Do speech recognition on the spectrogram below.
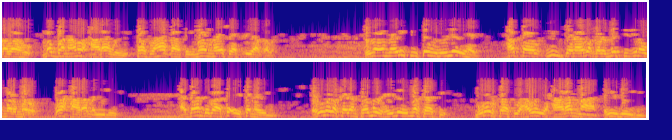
qabaaho ma banaano xaaraan weeye. Taas waxaa qaatay imaamuna shaaficiyaa qaba. Imaamu maaliki isagu wuxuu leeyahay xataa nin janaabo qaba masjid inuu marmaro waa xaaraam ayuu leeyahay. Haddaan dhibaato aysan haynin culummada kalentoodna waxay leeyihiin markaasi muruurkaas waxaa weeye xaaraam maahan ayay leeyihiin.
